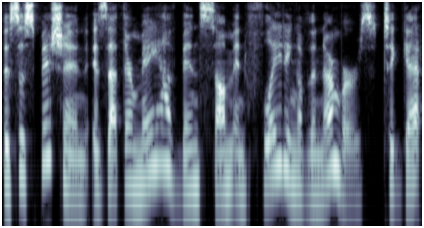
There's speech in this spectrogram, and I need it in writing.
The suspicion is that there may have been some inflating of the numbers to get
